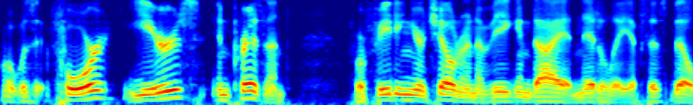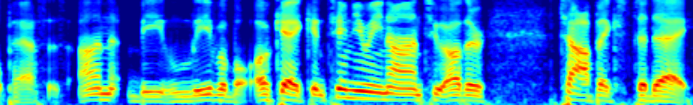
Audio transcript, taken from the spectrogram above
what was it, four years in prison for feeding your children a vegan diet in Italy if this bill passes. Unbelievable. Okay, continuing on to other topics today.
